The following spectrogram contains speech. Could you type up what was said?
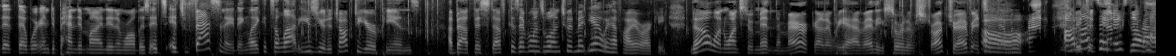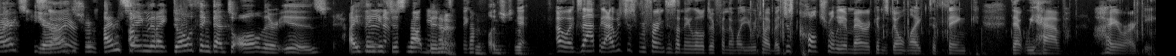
that, that we're independent minded and we're all this. It's it's fascinating. Like it's a lot easier to talk to Europeans about this stuff because everyone's willing to admit, yeah, we have hierarchy. No one wants to admit in America that we have any sort of structure. Every- It's Oh, I'm it's not saying there's no hierarchy here. I'm saying that I oh. don't think that's all there is. I think no, it's no. just not been acknowledged. Yeah. Oh, exactly. I was just referring to something a little different than what you were talking about. Just culturally, Americans don't like to think that we have hierarchy.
